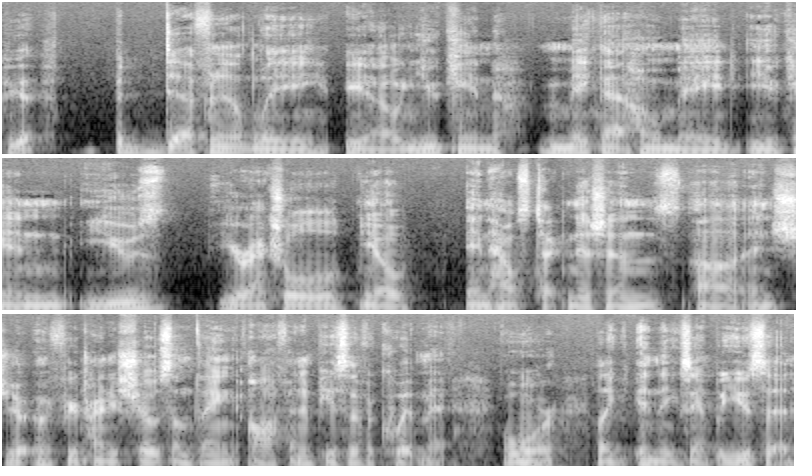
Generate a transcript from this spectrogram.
But, yeah, but definitely, you know, you can make that homemade. You can use your actual, you know, in-house technicians uh, and show, if you're trying to show something off in a piece of equipment or like in the example you said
